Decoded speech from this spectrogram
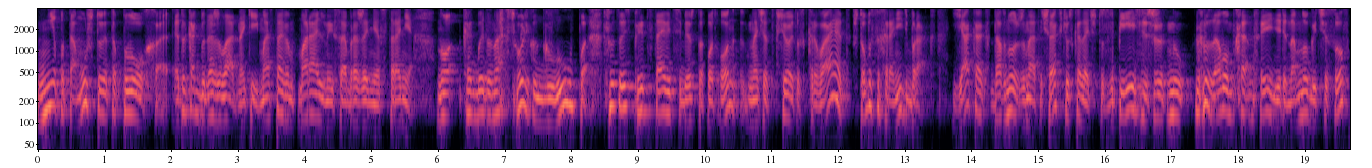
не потому, что это плохо. Это как бы даже ладно, окей, мы оставим моральные соображения в стороне, но как бы это настолько глупо, ну то есть представить себе, что вот он, значит, все это скрывает, чтобы сохранить брак. Я, как давно женатый человек, хочу сказать, что запереть жену в грузовом контейнере на много часов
